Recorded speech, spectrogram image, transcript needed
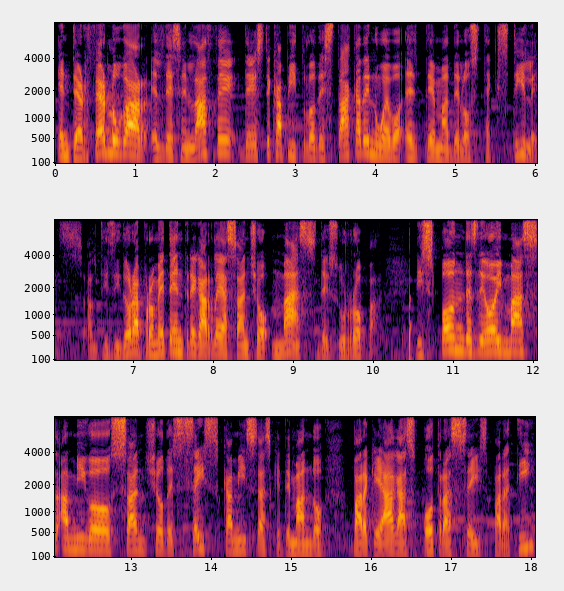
En tercer lugar, el desenlace de este capítulo destaca de nuevo el tema de los textiles. Altisidora promete entregarle a Sancho más de su ropa. Dispón desde hoy más, amigo Sancho, de seis camisas que te mando para que hagas otras seis para ti.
